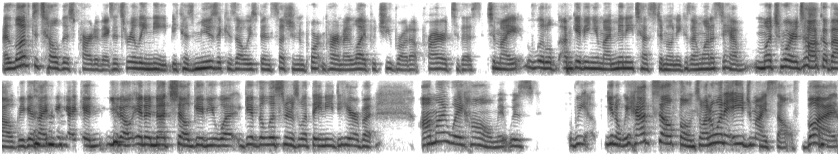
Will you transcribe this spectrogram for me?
I love to tell this part of it. It's really neat because music has always been such an important part of my life, which you brought up prior to this. To my little, I'm giving you my mini testimony because I want us to have much more to talk about because I think I can, you know, in a nutshell, give you what, give the listeners what they need to hear. But on my way home, it was, we you know we had cell phones so i don't want to age myself but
